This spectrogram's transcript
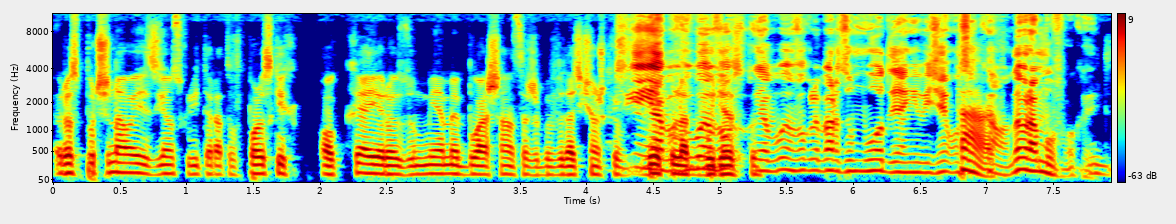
rozpoczynałeś w Związku Literatów Polskich, okej, okay, rozumiemy, była szansa, żeby wydać książkę znaczy, w wieku ja lat 20. W, ja byłem w ogóle bardzo młody, ja nie wiedziałem o tak. co Dobra, mów, okej. Okay.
